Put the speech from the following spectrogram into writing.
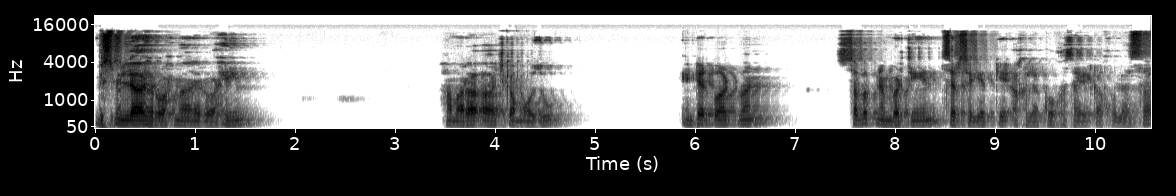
बिसमीम हमारा आज का मौजू इंटर पार्ट वन, सबक नंबर तीन, सर सैद के अखलाक वसाइल का खुलासा।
